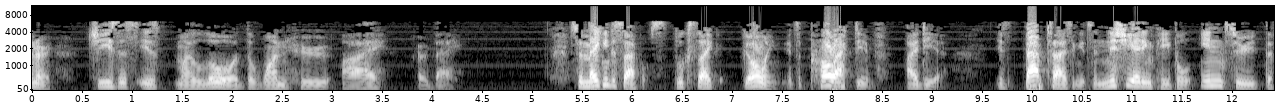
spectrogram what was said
no. Jesus is my Lord, the one who I obey. So making disciples looks like going. It's a proactive idea. It's baptizing. It's initiating people into the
